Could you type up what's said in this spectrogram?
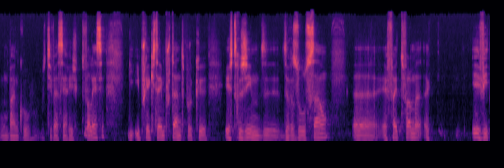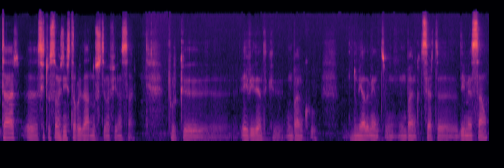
um banco estivesse em risco de falência. E, e porquê é que isto é importante? Porque este regime de, de resolução é feito de forma a evitar situações de instabilidade no sistema financeiro. Porque é evidente que um banco, nomeadamente um, banco de certa dimensão,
